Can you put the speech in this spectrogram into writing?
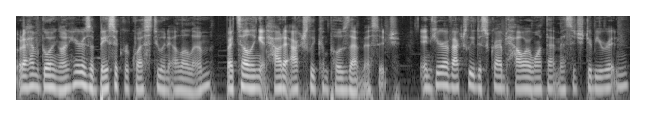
What I have going on here is a basic request to an LLM by telling it how to actually compose that message. And here I've actually described how I want that message to be written,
